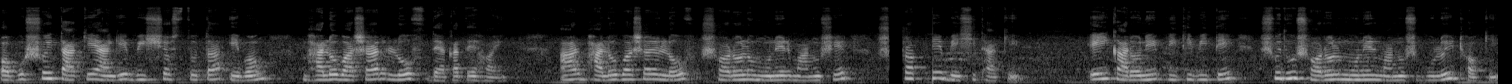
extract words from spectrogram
অবশ্যই তাকে আগে বিশ্বস্ততা এবং ভালোবাসার লোভ দেখাতে হয়। আর ভালোবাসার লোভ সরল মনের মানুষের সবচেয়ে বেশি থাকে। এই কারণে পৃথিবীতে শুধু সরল মনের মানুষগুলোই ঠকে।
